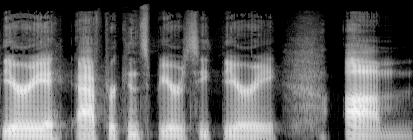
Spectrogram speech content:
theory after conspiracy theory. Um,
